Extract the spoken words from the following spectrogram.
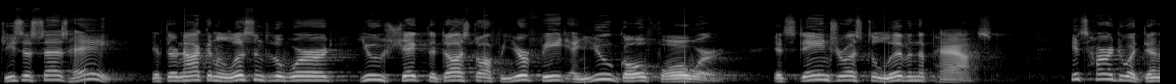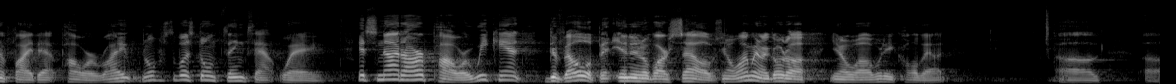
Jesus says, hey, if they're not going to listen to the word, you shake the dust off of your feet and you go forward. It's dangerous to live in the past. It's hard to identify that power, right? Most of us don't think that way. It's not our power. We can't develop it in and of ourselves. You know, I'm going to go to, you know, uh, what do you call that? Uh, uh,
